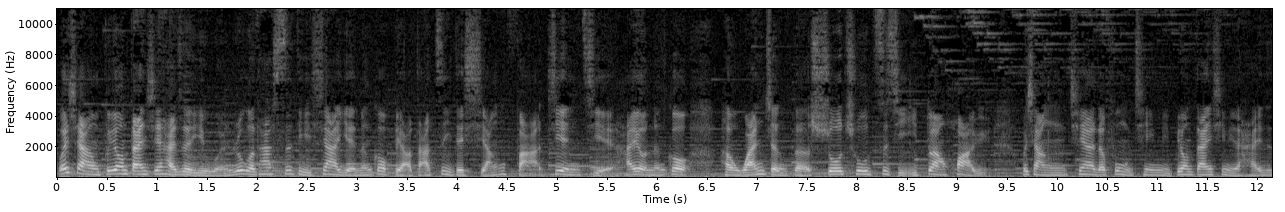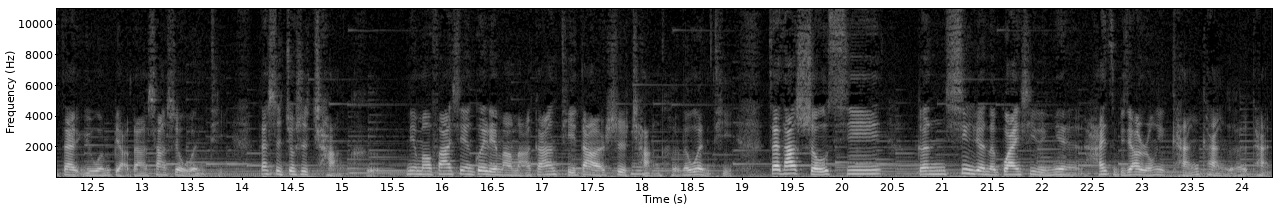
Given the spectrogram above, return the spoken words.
我想不用担心孩子的语文，如果他私底下也能够表达自己的想法、见解，还有能够很完整的说出自己一段话语，我想，亲爱的父母亲，你不用担心你的孩子在语文表达上是有问题。但是就是场合，你有没有发现桂莲妈妈刚刚提到的是场合的问题，在他熟悉。跟信任的关系里面，孩子比较容易侃侃而谈，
